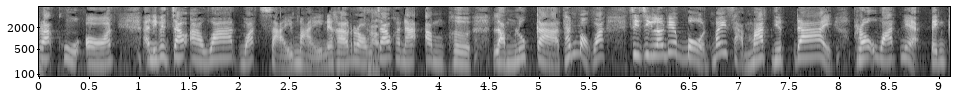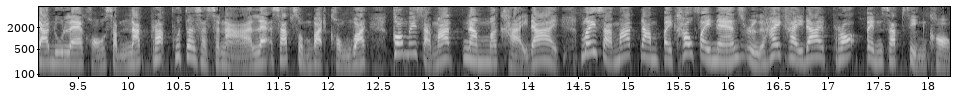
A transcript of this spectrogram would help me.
พระครูออสอันนี้เป็นเจ้าอาวาสวัดสายไหมนะคะ รองครับ เจ้าคณะอำเภอลำลูกกา ท่านบอกว่าจริงๆแล้วเนี่ยโบสถ์ไม่สามารถยึดได้ เพราะวัดเนี่ยเป็นการดูแลของสำนักพระพุทธศาสนา และทรัพย์สมบัติของวัดก็ไม่สามารถนำมาขายได้ ไม่สามารถนำไปเข้าไฟแนนซ์หรือให้ใครได้ เพราะเป็นทรัพย์สินของ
